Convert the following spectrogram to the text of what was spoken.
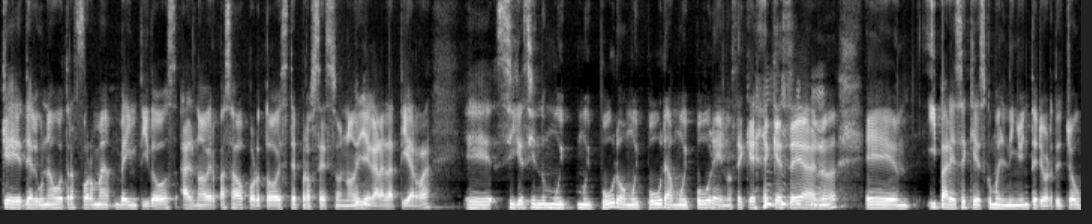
que de alguna u otra forma 22, al no haber pasado por todo este proceso, ¿no? De llegar a la Tierra, eh, sigue siendo muy, muy puro, muy pura, muy pure, no sé qué, que sea, ¿no? Eh, y parece que es como el niño interior de Joe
